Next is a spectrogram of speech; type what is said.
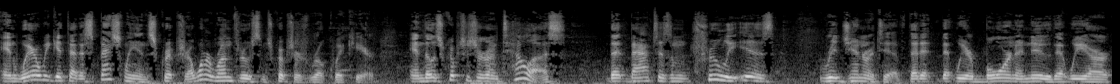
and where we get that, especially in Scripture. I want to run through some scriptures real quick here. And those scriptures are going to tell us that baptism truly is regenerative, that, it, that we are born anew, that, we are,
